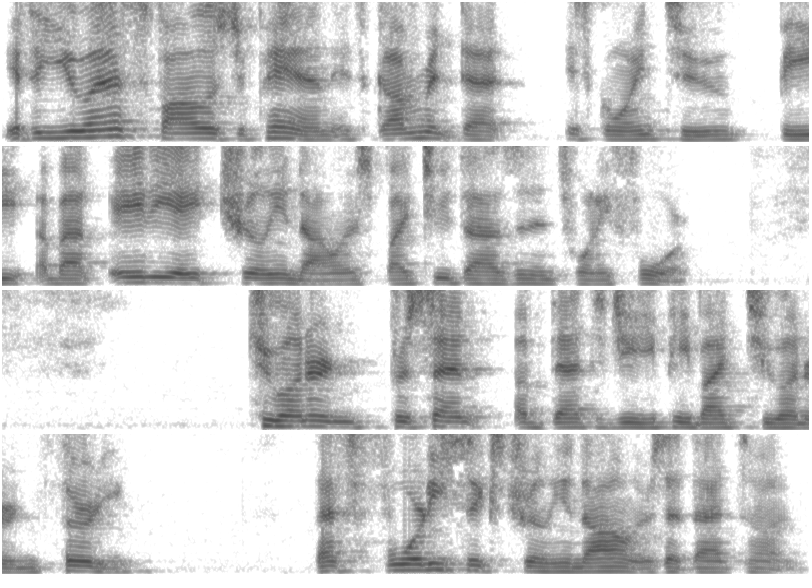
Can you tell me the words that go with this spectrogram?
If the US follows Japan, its government debt is going to be about $88 trillion by 2024. 200% of debt to GDP by 230. That's $46 trillion at that time.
